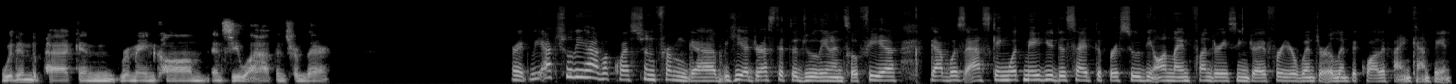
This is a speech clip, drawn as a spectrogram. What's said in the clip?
within the pack and remain calm and see what happens from there. Right. We actually have a question from Gab. He addressed it to Julian and Sophia. Gab was asking, what made you decide to pursue the online fundraising drive for your Winter Olympic qualifying campaign?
